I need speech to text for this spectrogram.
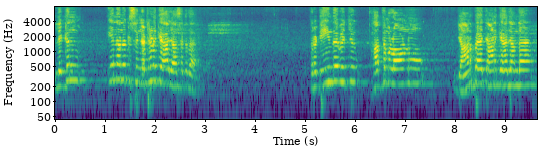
ਲੇਕਿਨ ਇਹਨਾਂ ਨੂੰ ਇੱਕ ਸੰਗਠਨ ਕਿਹਾ ਜਾ ਸਕਦਾ ਹੈ। ਰੂਟੀਨ ਦੇ ਵਿੱਚ ਹੱਥ ਮਿਲਾਉਣ ਨੂੰ ਜਾਣ ਪਹਿਚਾਣ ਕਿਹਾ ਜਾਂਦਾ ਹੈ।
